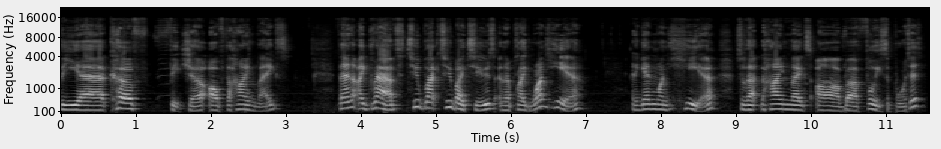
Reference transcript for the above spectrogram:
the uh, curve feature of the hind legs. Then I grabbed two black 2x2s and applied one here, and again one here, so that the hind legs are uh, fully supported.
